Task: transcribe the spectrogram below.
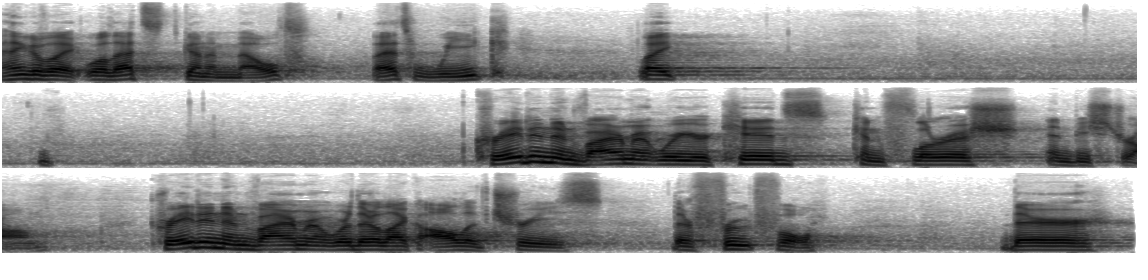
I think of like, well, that's to melt. That's weak. Like, create an environment where your kids can flourish and be strong. Create an environment where they're like olive trees. They're fruitful. They're,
